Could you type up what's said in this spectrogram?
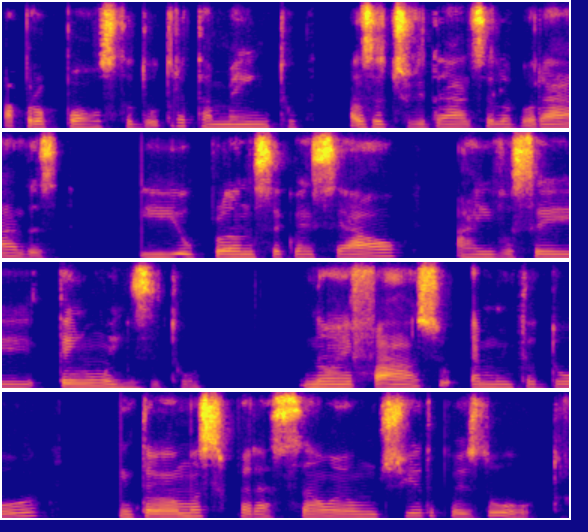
a proposta do tratamento, as atividades elaboradas e o plano sequencial, aí você tem um êxito. Não é fácil, é muita dor, então é uma superação, é um dia depois do outro.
